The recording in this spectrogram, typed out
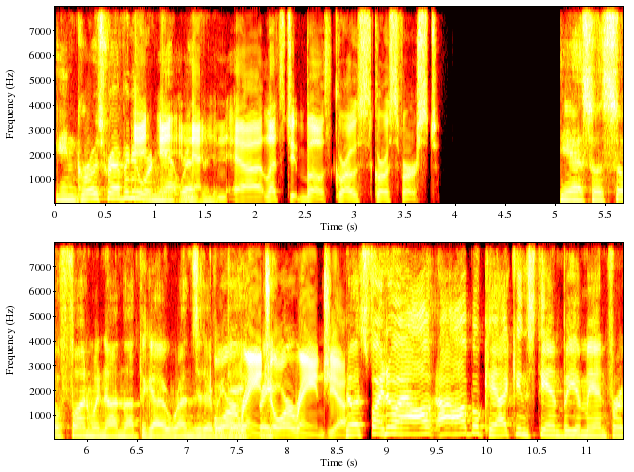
In gross revenue or net and- revenue? uh, let's do both. Gross, gross first, yeah, so it's so fun when I'm not the guy who runs it every day. or a range, Great. or a range. Yeah. No, it's fine. No, I'll, I'm okay. I can stand by a man for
